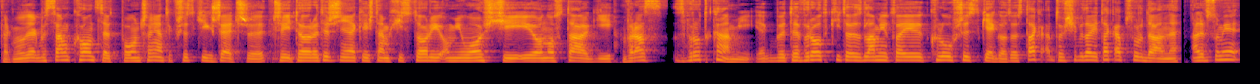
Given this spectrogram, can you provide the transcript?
Tak, no jakby sam koncept połączenia tych wszystkich rzeczy, czyli teoretycznie jakiejś tam historii o miłości i o nostalgii wraz z wrotkami. Jakby te wrotki to jest dla mnie tutaj clue wszystkiego. To jest tak, to się wydaje tak absurdalne, ale w sumie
